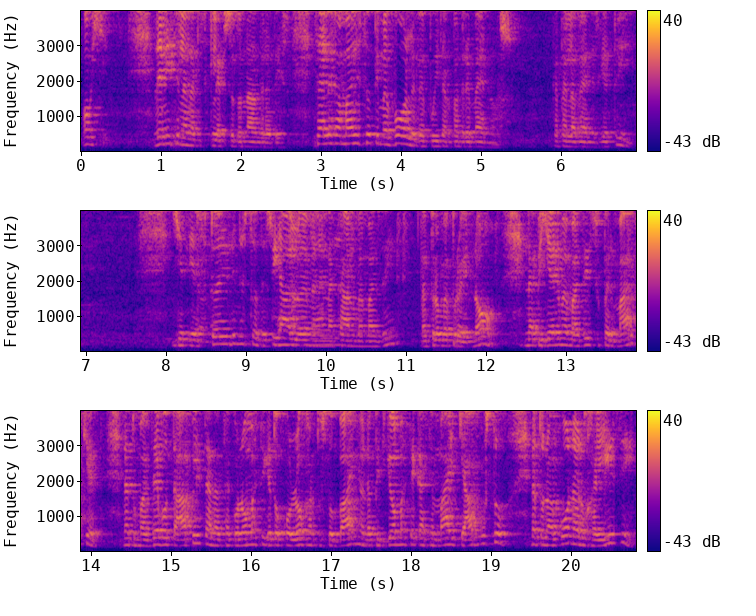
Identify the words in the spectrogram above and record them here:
Όχι, δεν ήθελα να τη κλέψω τον άντρα της. Θα έλεγα μάλιστα ότι με βόλευε που ήταν παντρεμένος. Καταλαβαίνεις γιατί; Γιατί αυτό έδινε στο δεσμό. Τι άλλο έμενε να κάνουμε μαζί, να τρώμε πρωινό, να πηγαίνουμε μαζί σούπερ μάρκετ, να του μαζεύω τα άπλυτα, να τσακωνόμαστε για το κολόχαρτο στο μπάνιο, να πηδιόμαστε κάθε Μάη και Αύγουστο, να τον ακούω να ροχαλίζει;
